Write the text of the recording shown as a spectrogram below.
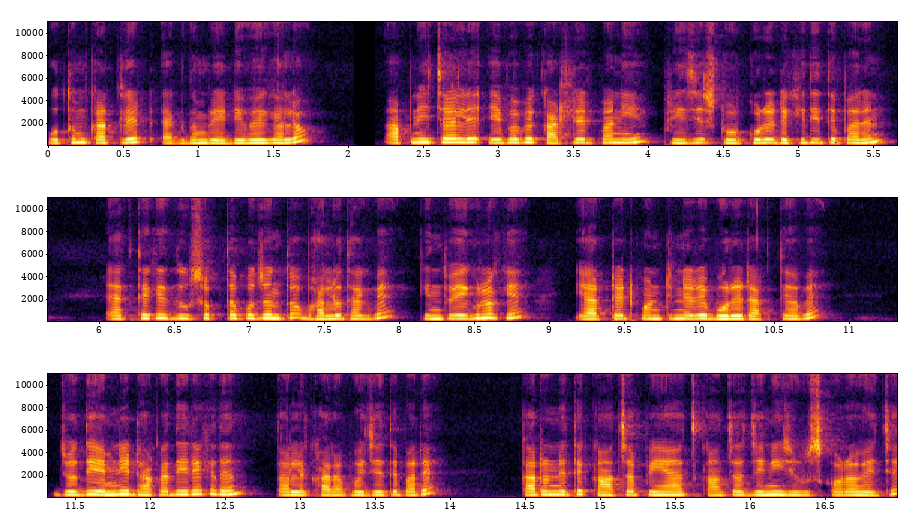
প্রথম কাটলেট একদম রেডি হয়ে গেল। আপনি চাইলে এভাবে কাটলেট বানিয়ে ফ্রিজে স্টোর করে রেখে দিতে পারেন। এক থেকে দু সপ্তাহ পর্যন্ত ভালো থাকবে, কিন্তু এগুলোকে এয়ারটাইট কন্টেনারে ভরে রাখতে হবে। যদি এমনি ঢাকা দিয়ে রেখে দেন, তাহলে খারাপ হয়ে যেতে পারে, কারণ এতে কাঁচা পেঁয়াজ, কাঁচা জিনিস ইউজ করা হয়েছে।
